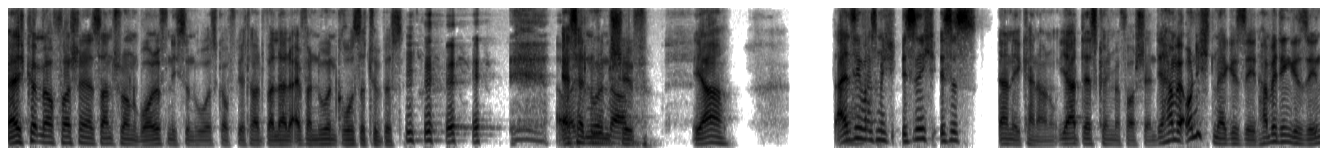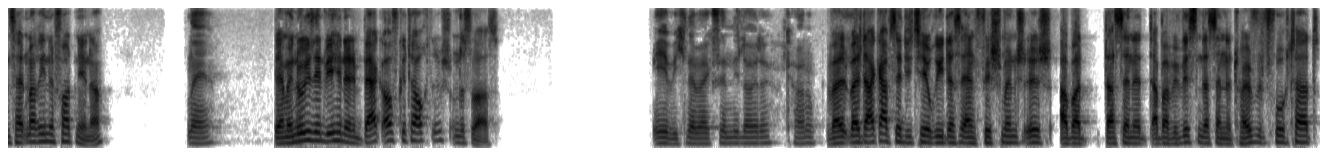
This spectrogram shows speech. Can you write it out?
ja, ich könnte mir auch vorstellen, dass Sunshine Wolf nicht so ein hohes Kopfgeld hat, weil er halt einfach nur ein großer Typ ist. Er ist halt nur ein. Schiff. Ja. Das Einzige, was mich, ist nicht, ist es, ja, nee, keine Ahnung. Ja, das kann ich mir vorstellen. Den haben wir auch nicht mehr gesehen. Haben wir den gesehen seit Marineford? Nee, ne? Nee, Den haben wir nur gesehen, wie er hinter dem Berg aufgetaucht ist und das war's. ewig nicht mehr gesehen, die Leute. Keine Ahnung. Weil, weil da gab es ja die Theorie, dass er ein Fischmensch ist, aber dass er nicht, aber wir wissen, dass er eine Teufelsfrucht hat,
